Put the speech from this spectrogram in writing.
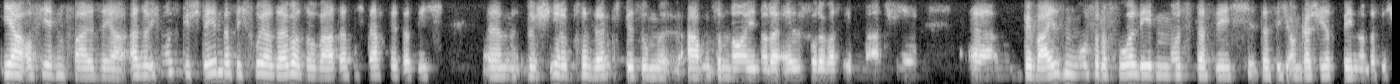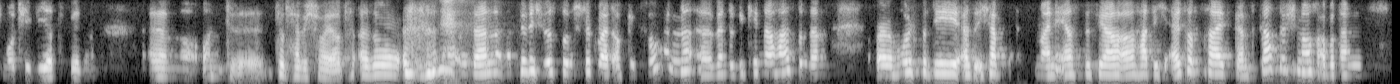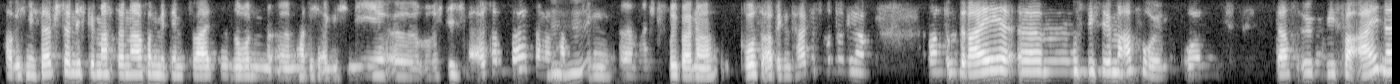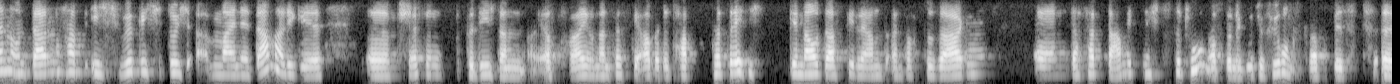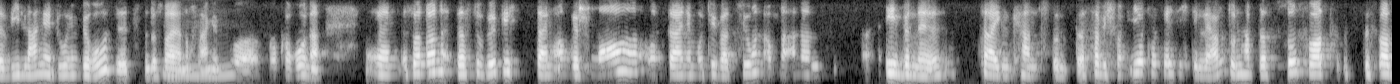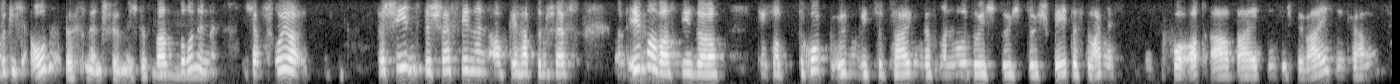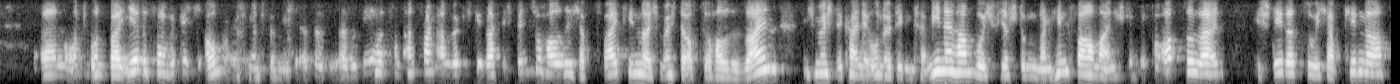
Ja, auf jeden Fall sehr. Also ich muss gestehen, dass ich früher selber so war, dass ich dachte, dass ich ähm, durch ihre Präsenz bis um abends um neun oder elf oder was eben anfiel, ähm, beweisen muss oder vorleben muss, dass ich, dass ich engagiert bin und dass ich motiviert bin. Ähm, und äh, total bescheuert. Also dann natürlich wirst du ein Stück weit auch gezwungen, ne, äh, wenn du die Kinder hast und dann äh, holst du die, also ich habe mein erstes Jahr hatte ich Elternzeit ganz klassisch noch, aber dann habe ich mich selbstständig gemacht danach und mit dem zweiten Sohn ähm, hatte ich eigentlich nie äh, richtig eine Elternzeit, sondern mhm. habe ihn ähm, recht früh bei einer großartigen Tagesmutter gehabt. Und um drei ähm, musste ich sie immer abholen und das irgendwie vereinen. Und dann habe ich wirklich durch meine damalige äh, Chefin, für die ich dann erst frei und dann festgearbeitet habe, tatsächlich genau das gelernt, einfach zu sagen, ähm, das hat damit nichts zu tun, ob du eine gute Führungskraft bist, äh, wie lange du im Büro sitzt. Und das war ja noch lange mhm. vor, vor Corona. Ähm, sondern dass du wirklich dein Engagement und deine Motivation auf einer anderen Ebene zeigen kannst. Und das habe ich von ihr tatsächlich gelernt und habe das sofort, das war wirklich augenöffnend für mich. Das war so mhm. ein, ich habe früher verschiedenste Chefinnen auch gehabt und Chefs und immer was dieser, dieser Druck irgendwie zu zeigen, dass man nur durch, durch, durch spätes, langes vor Ort arbeiten sich beweisen kann. Ähm, und, und bei ihr, das war wirklich augenöffnend für mich. Also, also sie hat von Anfang an wirklich gesagt, ich bin zu Hause, ich habe zwei Kinder, ich möchte auch zu Hause sein. Ich möchte keine unnötigen Termine haben, wo ich vier Stunden lang hinfahre, um eine Stunde vor Ort zu sein. Ich stehe dazu, ich habe Kinder.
